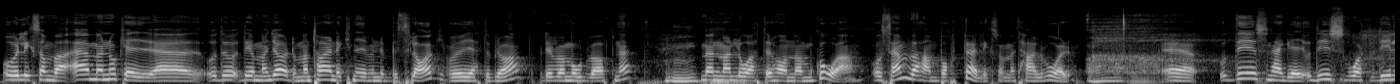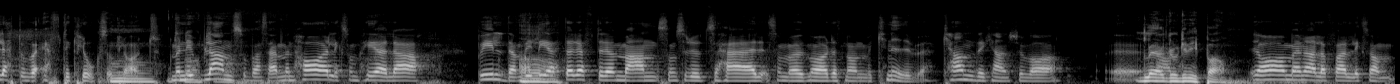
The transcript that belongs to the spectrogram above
och liksom bara, äh, men okej. Och då, det man gör då, man tar den där kniven i beslag. Det var jättebra, för det var mordvapnet. Mm. Men man låter honom gå. Och sen var han borta liksom ett halvår. Ah. Och det är sån här grej, och det är svårt, det är lätt att vara efterklok såklart. Mm, men klart, ibland ja. så bara så här, men ha liksom hela bilden. Vi Ah. letar efter en man som ser ut så här, som har mördat någon med kniv. Kan det kanske vara... eh, Läge att gripa. Ja, men i alla fall liksom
